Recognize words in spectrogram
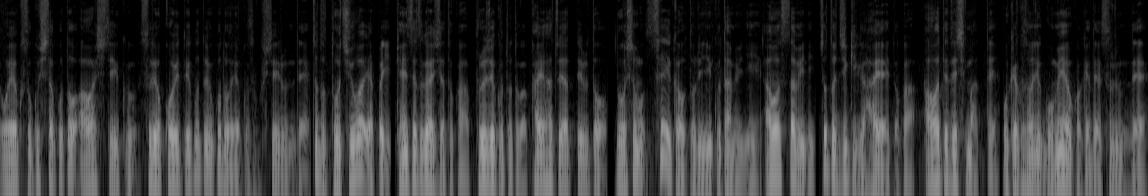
お約束したことを合わせていくそれを超えていくということをお約束しているんでちょっと途中はやっぱり建設会社とかプロジェクトとか開発をやっているとどうしても成果を取りに行くために合わすためにちょっと時期が早いとか慌ててしまってお客さんにご迷惑をかけたりするんで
